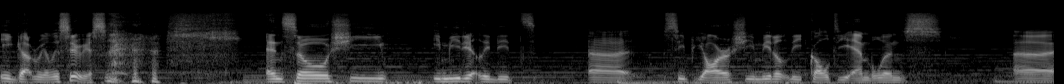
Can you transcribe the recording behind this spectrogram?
it got really serious. and so she immediately did uh, CPR. She immediately called the ambulance. Uh,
